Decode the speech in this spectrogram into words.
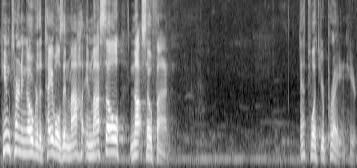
Him turning over the tables in my, in my soul, not so fine. That's what you're praying here.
